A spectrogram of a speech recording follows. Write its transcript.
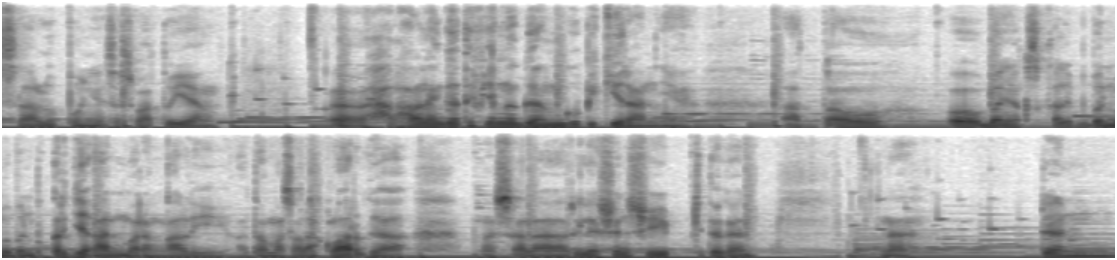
Selalu punya sesuatu yang hal-hal uh, negatif yang ngeganggu pikirannya. Atau uh, banyak sekali beban-beban pekerjaan barangkali atau masalah keluarga masalah relationship gitu kan. Nah dan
